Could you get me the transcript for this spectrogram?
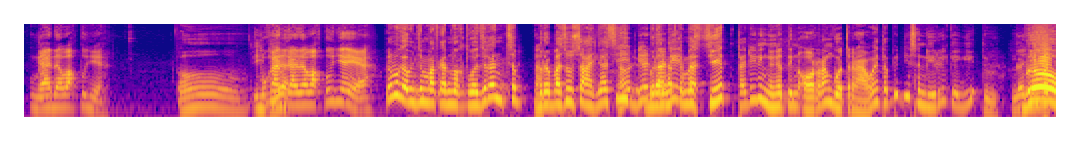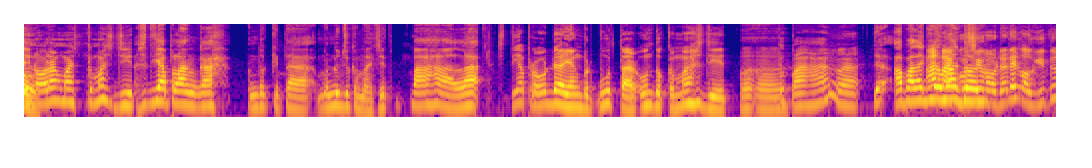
Nggak ada waktunya. Oh. Bukan dia- nggak ada waktunya ya. Kenapa nggak menyempatkan waktu aja kan seberapa susahnya sih Oh, dia berangkat tadi, ke masjid? ta- tadi nih ngingetin orang buat terawih tapi dia sendiri kayak gitu. Enggak Bro. ngingetin orang mas ke masjid. Setiap langkah untuk kita menuju ke masjid pahala. Setiap roda yang berputar untuk ke masjid Heeh. itu pahala. Ja- apalagi Ah, main kursi Ramadan. roda deh kalau gitu.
